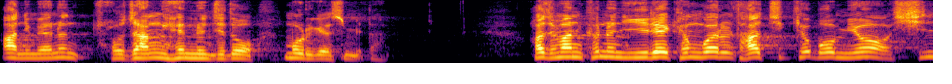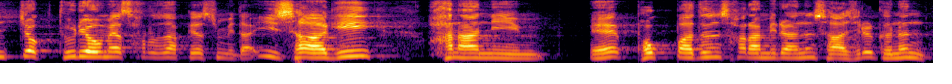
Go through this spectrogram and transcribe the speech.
아니면은 조장했는지도 모르겠습니다. 하지만 그는 일의 경과를 다 지켜보며 신적 두려움에 사로잡혔습니다. 이삭이 하나님의 복받은 사람이라는 사실을 그는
